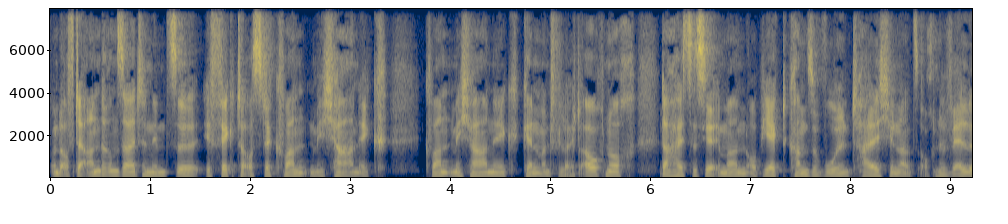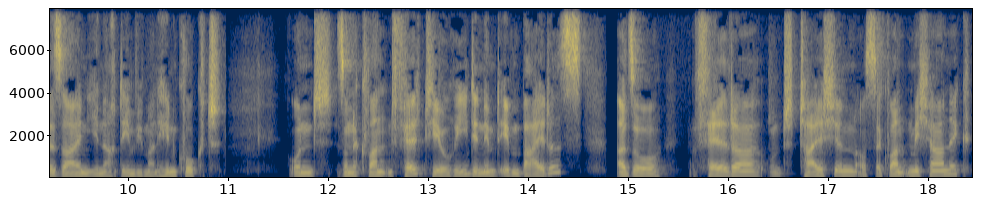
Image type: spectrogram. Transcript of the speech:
Und auf der anderen Seite nimmt sie Effekte aus der Quantenmechanik. Quantenmechanik kennt man vielleicht auch noch. Da heißt es ja immer, ein Objekt kann sowohl ein Teilchen als auch eine Welle sein, je nachdem, wie man hinguckt. Und so eine Quantenfeldtheorie, die nimmt eben beides, also Felder und Teilchen aus der Quantenmechanik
